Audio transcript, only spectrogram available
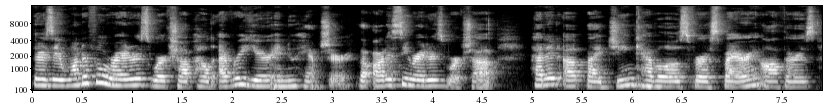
There's a wonderful writers' workshop held every year in New Hampshire, the Odyssey Writers' Workshop, headed up by Jeanne Cavelos for aspiring authors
